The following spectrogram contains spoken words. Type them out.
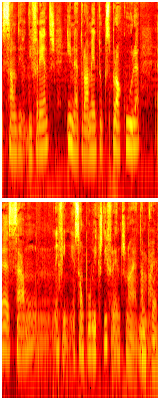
são di- diferentes e, naturalmente, o que se procura são, enfim, são públicos diferentes, não é? Também.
